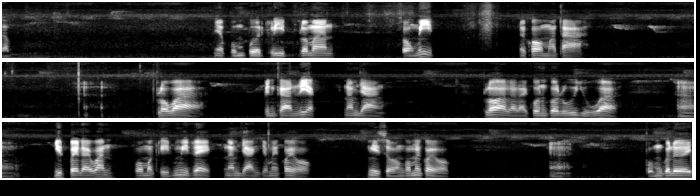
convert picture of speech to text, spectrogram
ครับเนี่ยผมเปิดกรีดประมาณสองมีด แล้วก็มาตา เพราะว่าเป็นการเรียก น้ำยาง เพราะว่าหลายๆ คนก็รู้อยู่ว่าอหยุดไปหลายวันพอมากรีดมีดแรกน้ำยางจะไม่ค่อยออก มีดสองก็ไม่ค่อยออกอผมก็เลย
